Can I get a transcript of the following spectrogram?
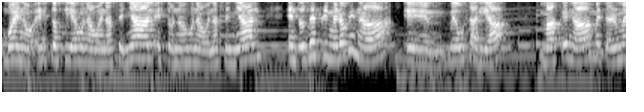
bueno, esto sí es una buena señal, esto no es una buena señal. Entonces, primero que nada, em, me gustaría más que nada meterme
